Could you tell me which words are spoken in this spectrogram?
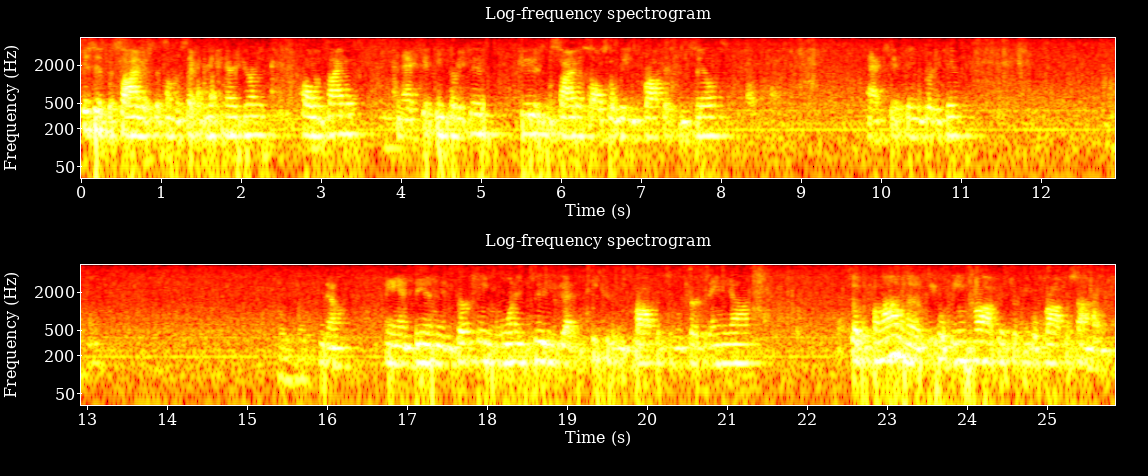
This is the Silas that's on the second missionary journey, Paul and Silas, in Acts fifteen thirty-two. Judas and Silas also being prophets themselves. Acts fifteen thirty-two. you know. And then in thirteen, one and two, you've got the teachers and prophets in the church of Antioch. So the phenomena of people being prophets or people prophesying,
